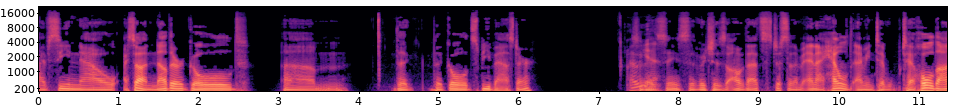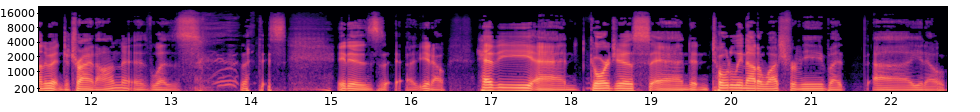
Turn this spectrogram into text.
I've seen now, I saw another gold, um, the the gold Speedmaster. Oh So yeah, it's- which is oh that's just an and I held I mean to to hold on to it and to try it on it was this it is uh, you know heavy and gorgeous and, and totally not a watch for me but uh you know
